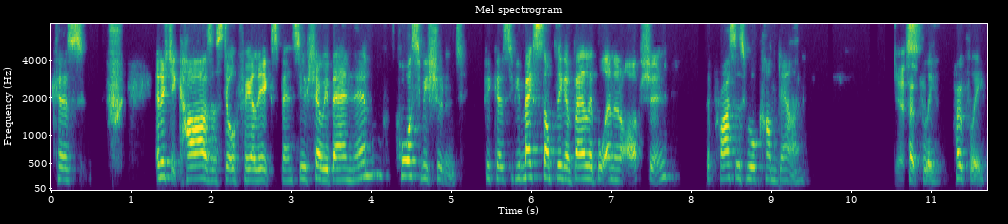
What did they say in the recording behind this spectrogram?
Because electric cars are still fairly expensive. Shall we ban them? Of course we shouldn't, because if you make something available and an option, the prices will come down. Yes. Hopefully, hopefully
